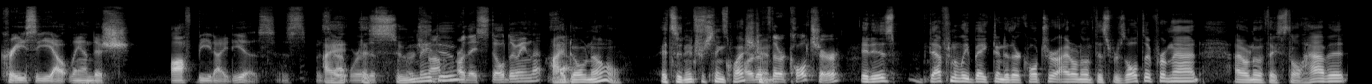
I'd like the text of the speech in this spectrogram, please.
crazy, outlandish, offbeat ideas. Is, is that I where assume this they from? do? Are they still doing that? I don't know. It's an interesting it's question. Part of their culture. It is definitely baked into their culture. I don't know if this resulted from that. I don't know if they still have it.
